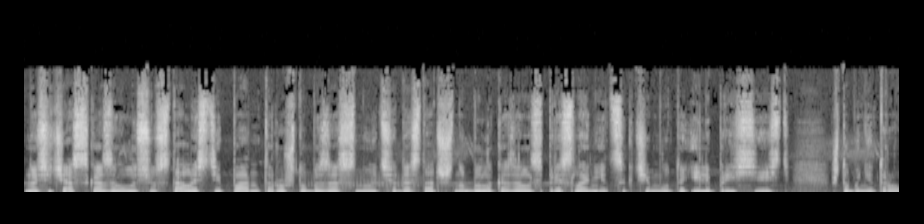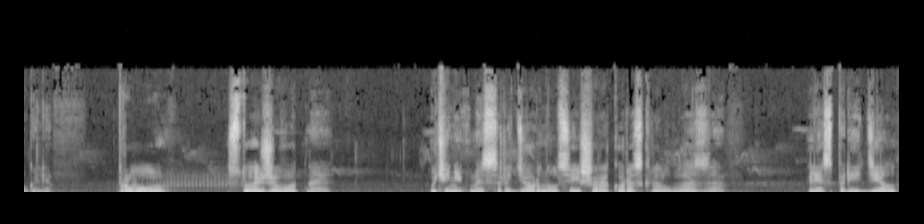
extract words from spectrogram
Но сейчас сказывалась усталость, и пантеру, чтобы заснуть, достаточно было, казалось, прислониться к чему-то или присесть, чтобы не трогали. «Пру! Стой, животное!» Ученик Мессера дернулся и широко раскрыл глаза. Лес поредел.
